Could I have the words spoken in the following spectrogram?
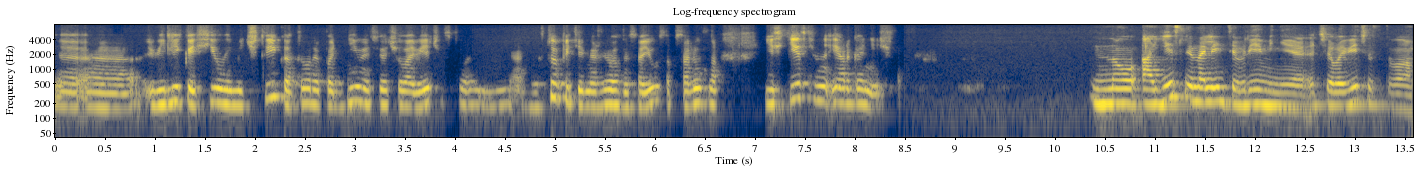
Э, э, великой силой мечты, которая поднимет все человечество. И вступите в Межзвездный союз абсолютно естественно и органично. Ну, а если на ленте времени человечества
